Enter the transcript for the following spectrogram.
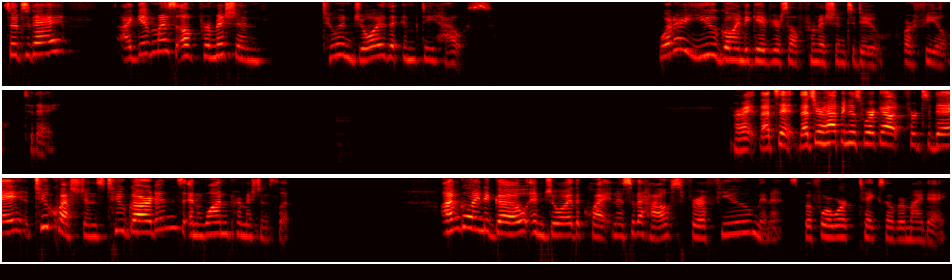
So today, I give myself permission to enjoy the empty house. What are you going to give yourself permission to do or feel today? All right, that's it. That's your happiness workout for today. Two questions, two gardens, and one permission slip. I'm going to go enjoy the quietness of the house for a few minutes before work takes over my day.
